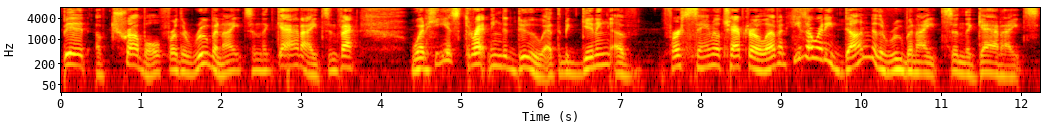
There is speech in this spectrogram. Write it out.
bit of trouble for the Reubenites and the Gadites. In fact, what he is threatening to do at the beginning of 1 Samuel chapter 11, he's already done to the Reubenites and the Gadites.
